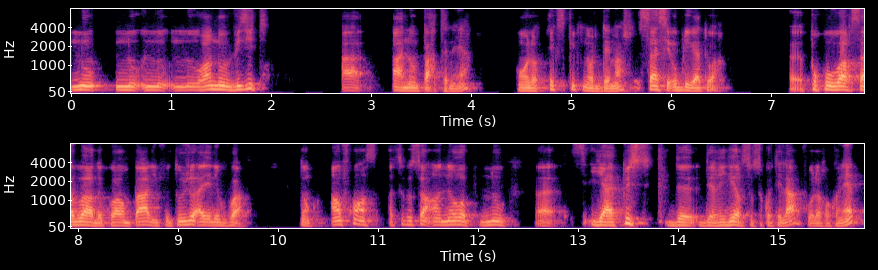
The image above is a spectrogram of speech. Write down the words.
Nous, nous, nous, nous rendons visite à, à nos partenaires. On leur explique notre démarche. Ça, c'est obligatoire. Euh, pour pouvoir savoir de quoi on parle, il faut toujours aller les voir. Donc, en France, en Europe, nous, euh, il y a plus de, rigueur sur ce côté-là, il faut le reconnaître.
